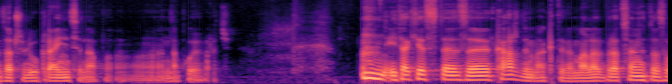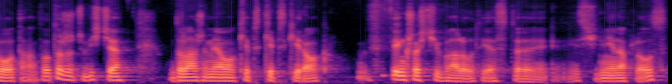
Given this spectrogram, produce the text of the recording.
zaczęli Ukraińcy nap, napływać. I tak jest z każdym aktywem, ale wracając do złota, to to rzeczywiście w dolarze miało kiepski, kiepski rok. W większości walut jest, jest silnie na plus.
